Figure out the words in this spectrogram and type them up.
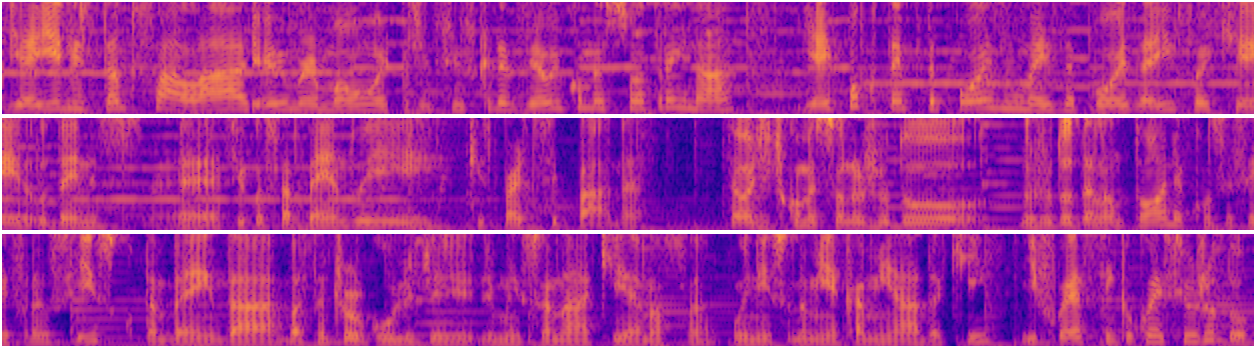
E aí ele de tanto falar, eu e meu irmão, a gente se inscreveu e começou a treinar. E aí pouco tempo depois, um mês depois, aí foi que o Denis é, ficou sabendo e quis participar, né? Então a gente começou no judô, no judô da Antônia com o Sensei Francisco, também dá bastante orgulho de, de, mencionar aqui a nossa, o início da minha caminhada aqui, e foi assim que eu conheci o judô.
